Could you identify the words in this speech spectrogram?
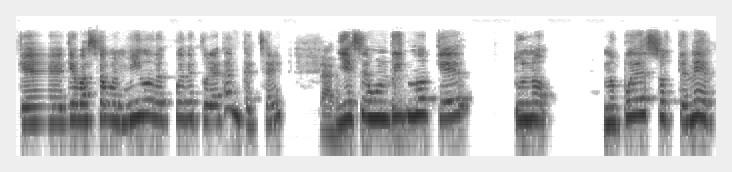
¿qué, ¿qué, pasó conmigo después de este huracán, cachai? Y ese es un ritmo que tú no, no puedes sostener,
